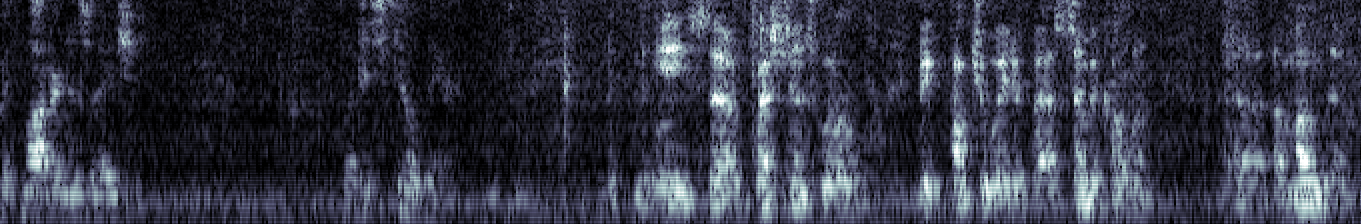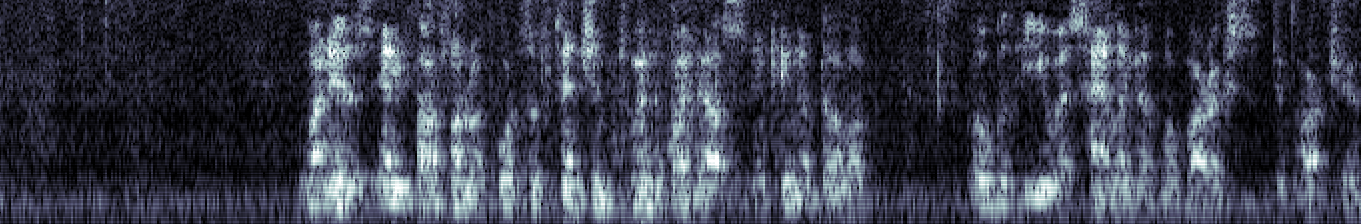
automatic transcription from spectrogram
with modernization. But it's still there. These uh, questions will be punctuated by a semicolon uh, among them. One is, any thoughts on reports of tension between the White House and King Abdullah over the U.S. handling of Mubarak's departure?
